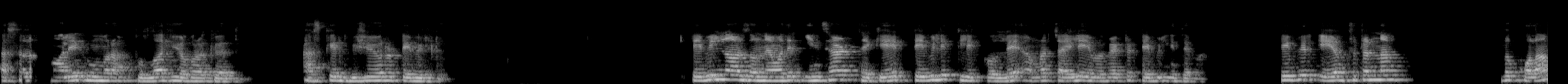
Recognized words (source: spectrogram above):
আসসালামু আলাইকুম রহমতুল্লাহি আজকের বিষয় হলো টেবিল টু টেবিল নেওয়ার জন্য আমাদের ইনসার্ট থেকে টেবিলে ক্লিক করলে আমরা চাইলে এভাবে একটা টেবিল নিতে পারি। টেবিলের এই অংশটার নাম হলো কলাম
